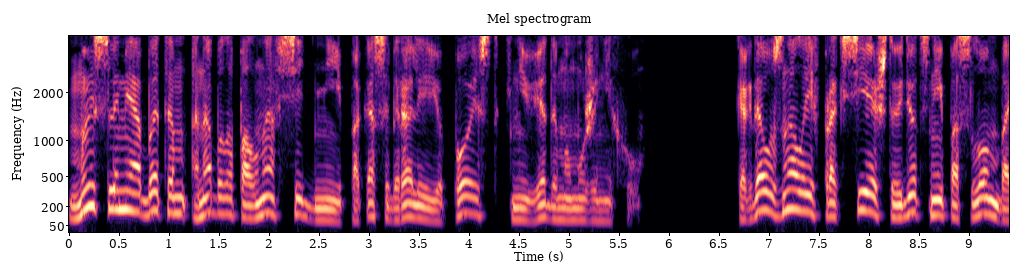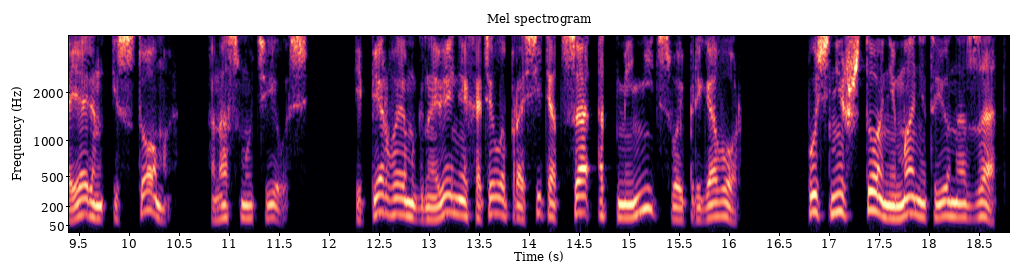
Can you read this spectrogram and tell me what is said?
Мыслями об этом она была полна все дни, пока собирали ее поезд к неведомому жениху. Когда узнала Евпроксия, что идет с ней послом боярин Истома, она смутилась и первое мгновение хотела просить отца отменить свой приговор. Пусть ничто не манит ее назад,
